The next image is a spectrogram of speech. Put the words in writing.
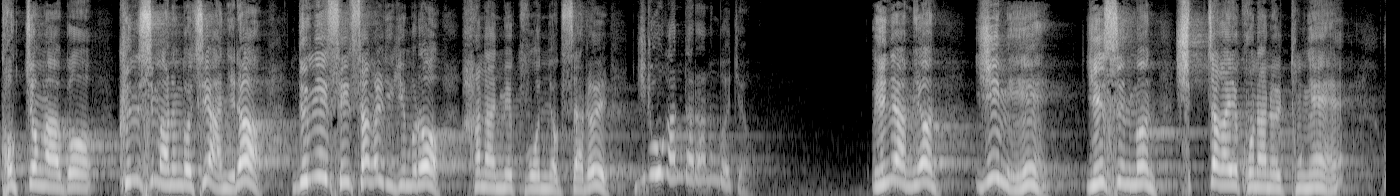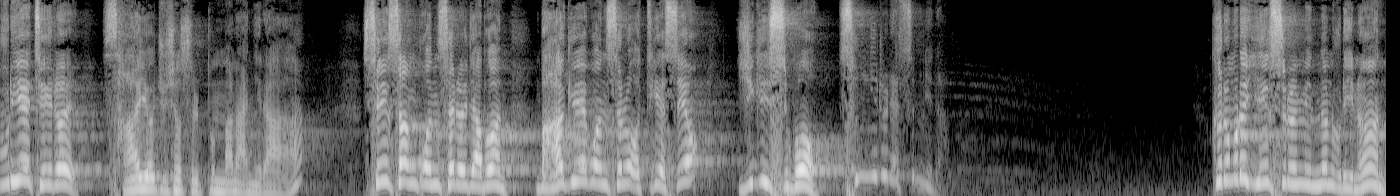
걱정하고 근심하는 것이 아니라 능히 세상을 이김으로 하나님의 구원 역사를 이루어 간다라는 거죠. 왜냐하면 이미 예수님은 십자가의 고난을 통해 우리의 죄를 사여 주셨을 뿐만 아니라 세상 권세를 잡은 마귀의 권세를 어떻게 했어요? 이기시고 승리를 했습니다. 그러므로 예수를 믿는 우리는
